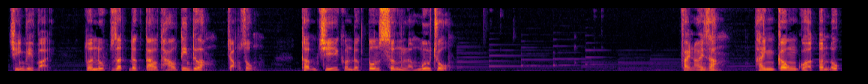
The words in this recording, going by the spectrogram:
Chính vì vậy, Tuân Úc rất được Tào Tháo tin tưởng, trọng dụng, thậm chí còn được tôn xưng là mưu chủ phải nói rằng, thành công của Tuân Úc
